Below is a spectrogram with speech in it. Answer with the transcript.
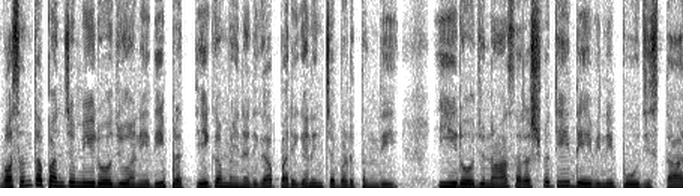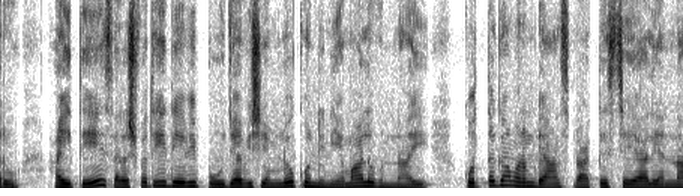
వసంత పంచమి రోజు అనేది ప్రత్యేకమైనదిగా పరిగణించబడుతుంది. ఈ రోజున సరస్వతీదేవిని పూజిస్తారు. అయితే సరస్వతీదేవి పూజ విషయంలో కొన్ని నియమాలు ఉన్నాయి. కొత్తగా మనం డ్యాన్స్ ప్రాక్టీస్ చేయాలి అన్నా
